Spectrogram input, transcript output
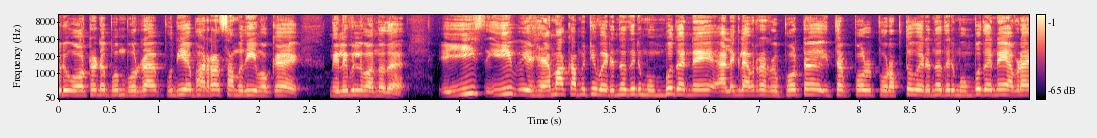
ഒരു വോട്ടെടുപ്പും പുതിയ ഭരണസമിതിയും ഒക്കെ നിലവിൽ വന്നത്. ഈ ഈ ഹേമ കമ്മിറ്റി വരുന്നതിന് മുമ്പ് തന്നെ അല്ലെങ്കിൽ അവരുടെ റിപ്പോർട്ട് ഇത്രപ്പോൾ പുറത്തു വരുന്നതിന് മുമ്പ് തന്നെ അവിടെ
